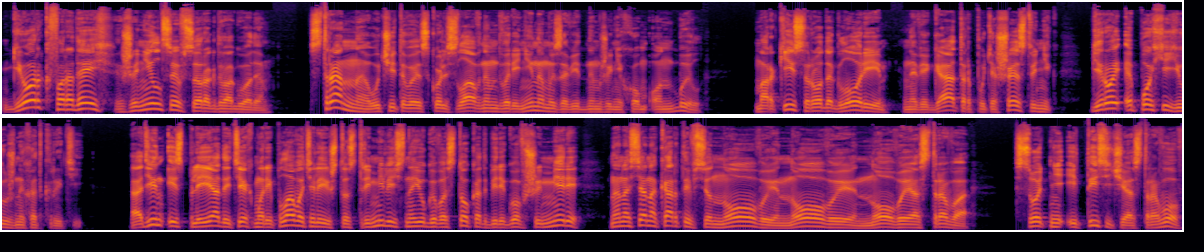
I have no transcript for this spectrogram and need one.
Георг Фарадей женился в 42 года. Странно, учитывая, сколь славным дворянином и завидным женихом он был. Маркиз рода Глории, навигатор, путешественник, герой эпохи южных открытий. Один из плеяды тех мореплавателей, что стремились на юго-восток от берегов Шиммери, нанося на карты все новые, новые, новые острова. Сотни и тысячи островов,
